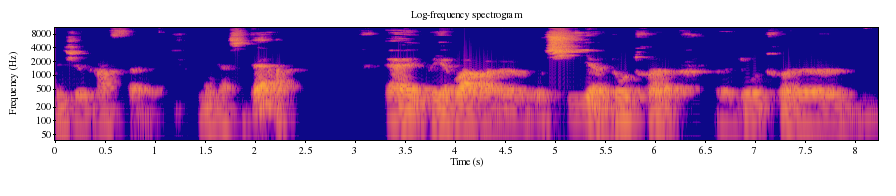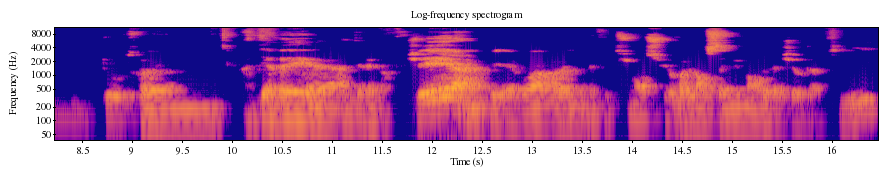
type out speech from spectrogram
les géographes universitaires. il peut y avoir aussi d'autres d'autres d'autres euh, intérêts, euh, intérêts partagés. Il peut y avoir euh, une réflexion sur l'enseignement de la géographie,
